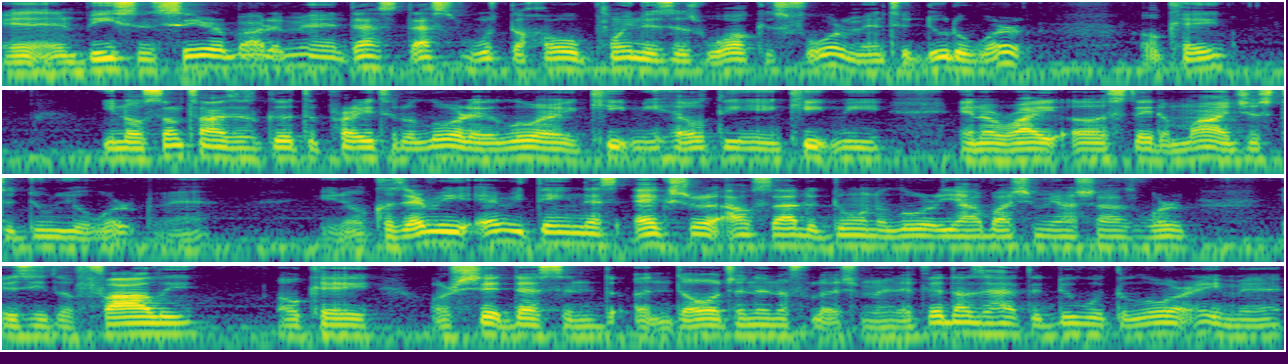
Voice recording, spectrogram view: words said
and, and be sincere about it, man. That's that's what the whole point is. This walk is for, man, to do the work. Okay. You know, sometimes it's good to pray to the Lord that Lord keep me healthy and keep me in the right uh, state of mind just to do your work, man. You know, cause every everything that's extra outside of doing the Lord Yahweh Shemiashah's work is either folly, okay, or shit that's in, indulging in the flesh, man. If it doesn't have to do with the Lord, hey, man,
